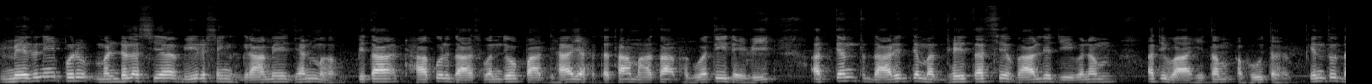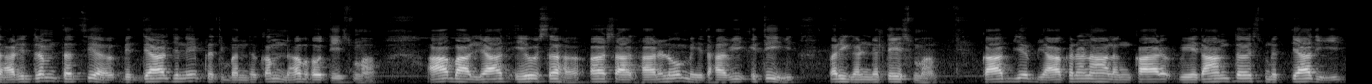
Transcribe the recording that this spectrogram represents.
मेदिनीपुर मंडल से वीरसिंह ग्रामे जन्म पिता ठाकुरदास वंद्योपाध्याय तथा माता भगवती देवी अत्यंत दारिद्र्य मध्ये तस्य बाल्यजीवनम अतिवाहितम अभूत। किंतु दारिद्र्यम तस्य विद्यार्जने प्रतिबंधक न भवति स्म। आबाल्याद सह असाधारणो मेधावी इति परिगण्यते स्म। काव्य, व्याकरणालंकार, वेदांत, स्मृत्यादि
